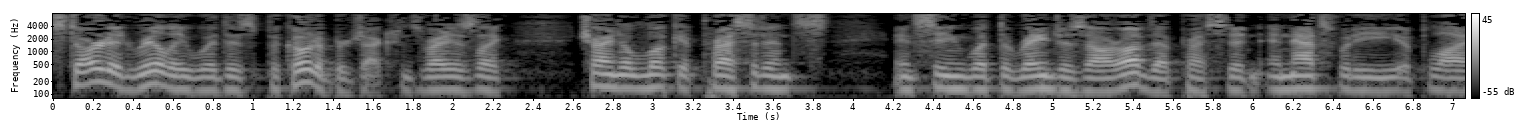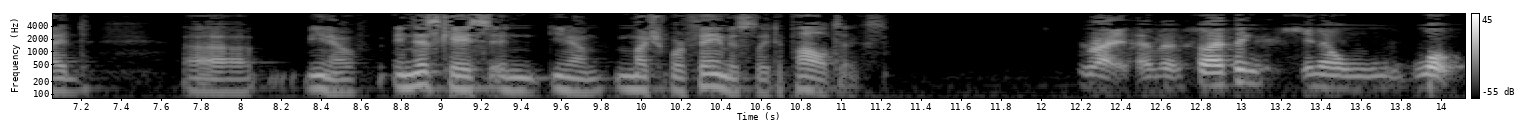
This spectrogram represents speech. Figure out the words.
started really with his PECOTA projections, right? Is like trying to look at precedents and seeing what the ranges are of that precedent, and that's what he applied, uh, you know, in this case, and you know, much more famously to politics. Right. So I think you know what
